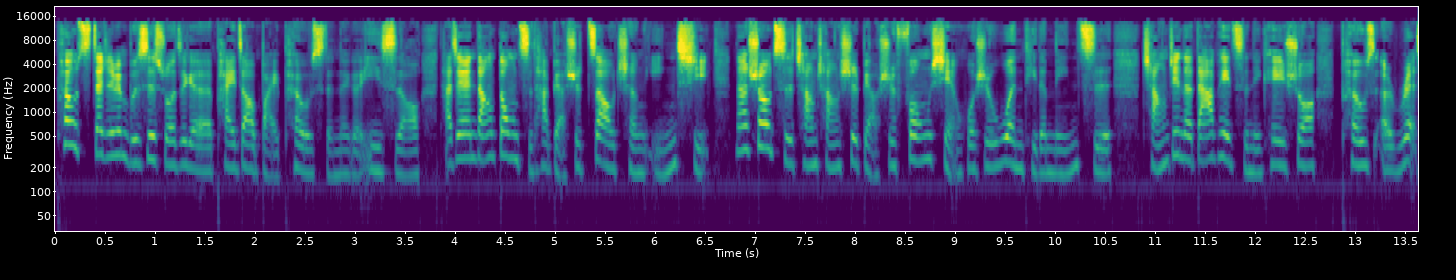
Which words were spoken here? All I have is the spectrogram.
，pose 在这边不是说这个拍照摆 pose 的那个意思哦，它这边当动词，它表示造成、引起。那受词常常是表示风险或是问题的名词，常见的。搭配词，你可以说 pose a risk。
